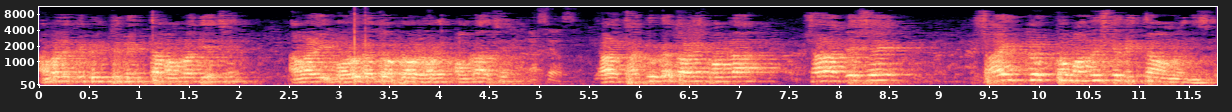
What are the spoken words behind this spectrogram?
আমাদেরকে বিরুদ্ধে মিথ্যা মামলা দিয়েছে। আমার এই বড় গাতে আপনার অনেক মামলা আছে সারা ঠাকুরগাতে অনেক মামলা। সারা দেশে ষাট লক্ষ মানুষকে মিথ্যা মামলা দিয়েছিল।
